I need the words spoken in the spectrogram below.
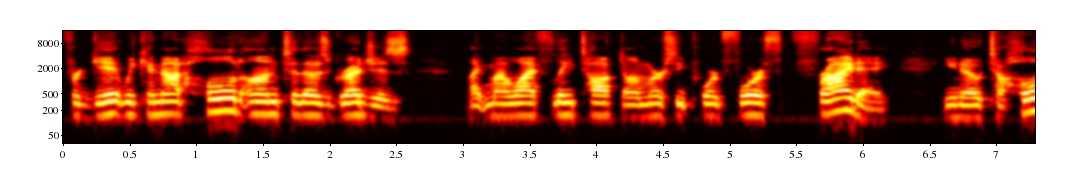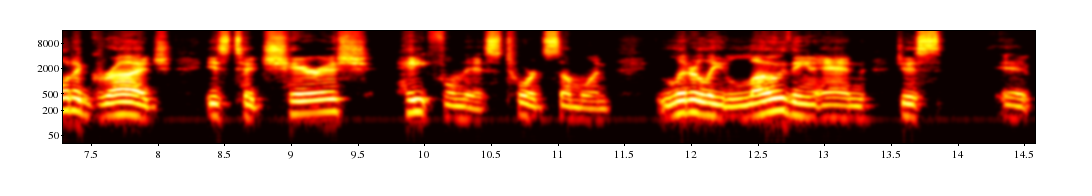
forget. We cannot hold on to those grudges. Like my wife Lee talked on Mercy Poured Forth Friday. You know, to hold a grudge is to cherish hatefulness towards someone, literally loathing and just it,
